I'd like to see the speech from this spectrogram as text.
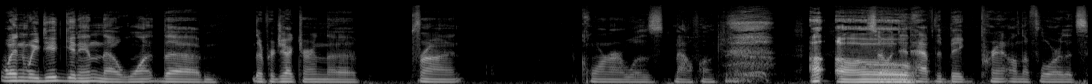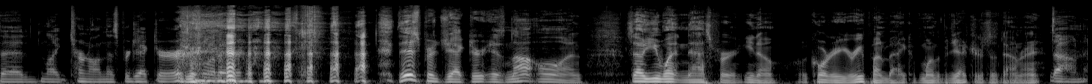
When we did get in, though, one the the projector in the front corner was malfunctioning. uh oh. So it did have the big print on the floor that said like "Turn on this projector" or whatever. this projector is not on. So you went and asked for you know a quarter of your refund back if one of the projectors is down, right? oh no,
